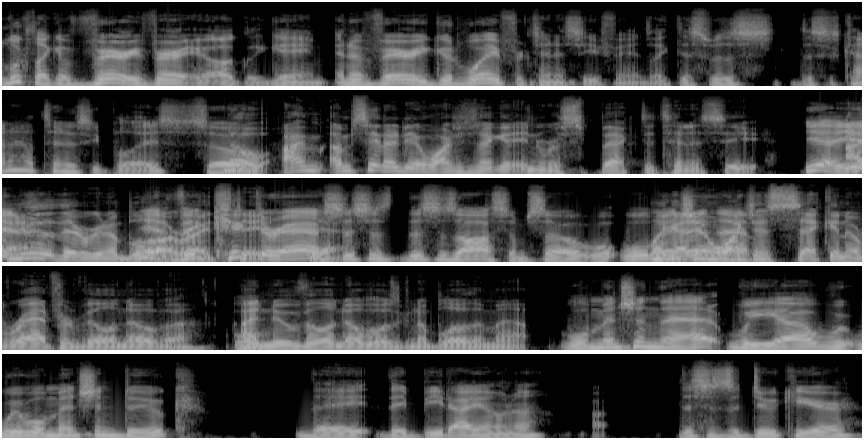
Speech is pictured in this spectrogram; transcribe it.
Looked like a very very ugly game in a very good way for Tennessee fans. Like this was this is kind of how Tennessee plays. So no, I'm I'm saying I didn't watch a second in respect to Tennessee. yeah yeah. I knew that they were going to blow yeah, out they Wright kicked State. their ass. Yeah. This is this is awesome. So we'll, we'll Like I didn't that. watch a second of Radford Villanova. I knew Villanova was going to blow them out. we'll mention that. We uh we, we will mention Duke. They they beat Iona. Uh, This is a Duke year.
